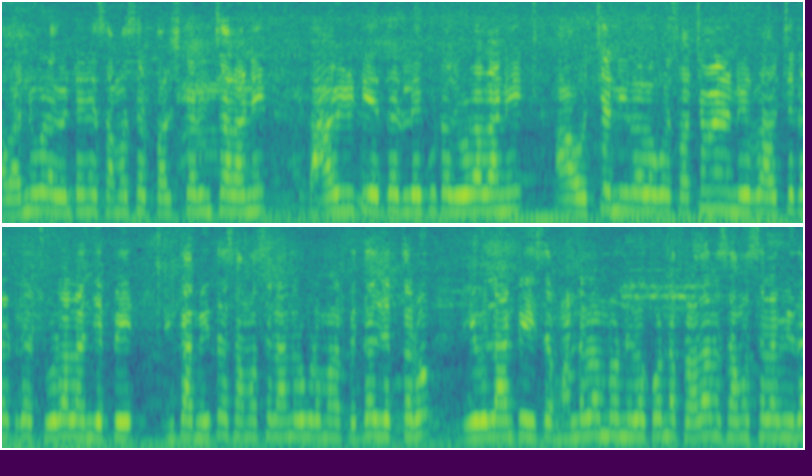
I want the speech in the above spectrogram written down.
అవన్నీ కూడా వెంటనే సమస్యలు పరిష్కరించాలని తాగిటి ఎద్దడి లేకుండా చూడాలని ఆ వచ్చే నీళ్ళలో కూడా స్వచ్ఛమైన నీరు వచ్చేటట్టుగా చూడాలని చెప్పి ఇంకా మిగతా సమస్యలు అందరూ కూడా మన పెద్దలు చెప్తారు. ఇలాంటి మండలంలో నెలకొన్న ప్రధాన సమస్యల మీద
